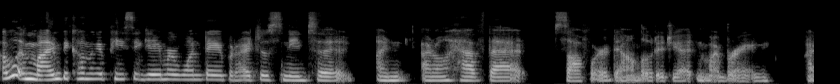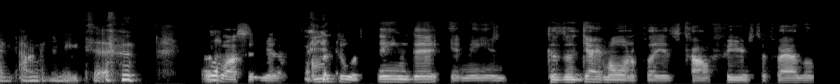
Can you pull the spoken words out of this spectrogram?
I wouldn't mind becoming a PC gamer one day, but I just need to I I don't have that software downloaded yet in my brain. I I'm gonna need to. That's why I said yeah. I'm gonna do a Steam Deck and then because the game I want to play is called Fears to Fathom,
